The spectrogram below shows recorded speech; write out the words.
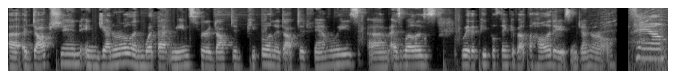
uh, adoption in general and what that means for adopted people and adopted families, um, as well as the way that people think about the holidays in general. Pam,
